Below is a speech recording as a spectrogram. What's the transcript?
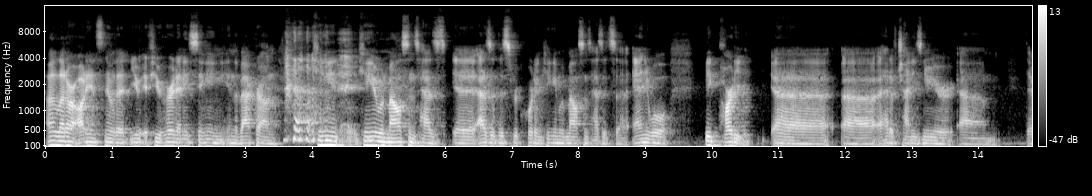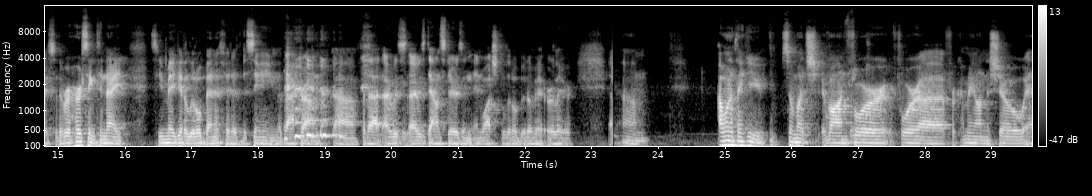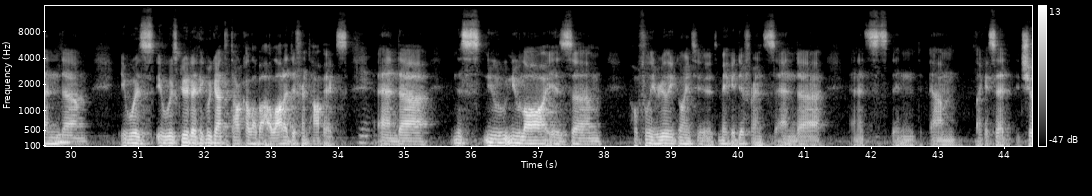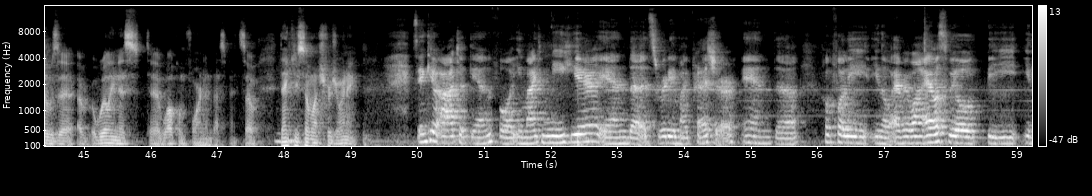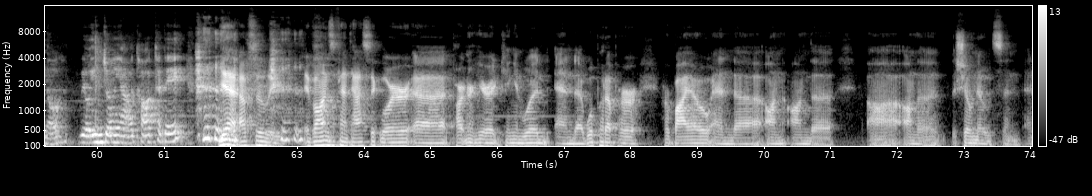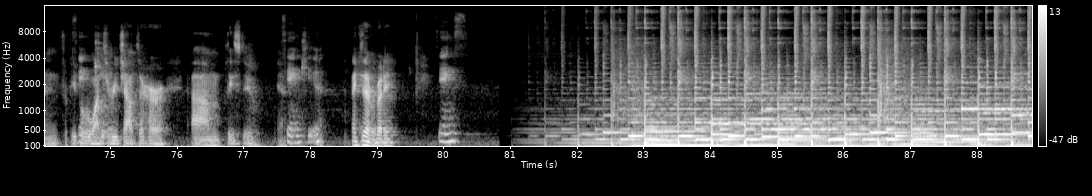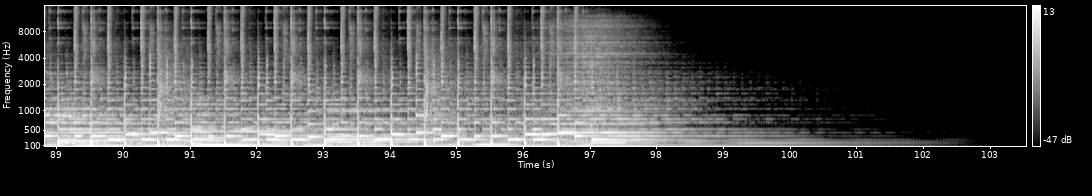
I'll let our audience know that you, if you heard any singing in the background, King King Edward Mallesons has, uh, as of this recording, King and Edward Mallesons has its uh, annual big party uh, uh, ahead of Chinese New Year, um, there. So they're rehearsing tonight, so you may get a little benefit of the singing in the background uh, for that. I was I was downstairs and, and watched a little bit of it earlier. Um, I want to thank you so much, Yvonne, for for uh, for coming on the show, and um, it was it was good. I think we got to talk all about a lot of different topics, Yeah. and uh, this new new law is um, hopefully really going to, to make a difference, and uh, and it's and um, like I said, it shows a, a willingness to welcome foreign investment. So thank you so much for joining. Thank you, Art, again for inviting me here, and uh, it's really my pleasure. And uh, hopefully, you know, everyone else will be, you know, will enjoy our talk today. yeah, absolutely. Yvonne's a fantastic lawyer, uh, partner here at King and Wood, and uh, we'll put up her her bio and uh, on on the uh, on the, the show notes, and and for people who Thank want to reach out to her, um, please do. Yeah. Thank you. Thank you, everybody. Thanks.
